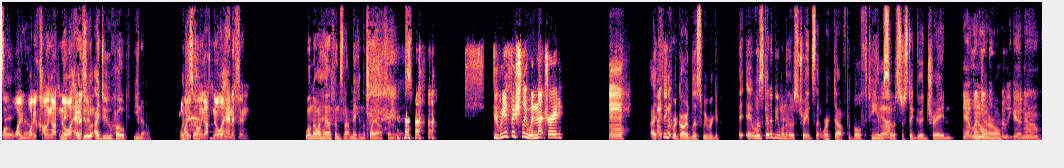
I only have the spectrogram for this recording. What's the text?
Why, it, why, you know. why are you calling out Noah I, I do I do hope, you know. Why What'd are you you say? calling out Noah Hanifin? Well, Noah Hanifin's not making the playoffs anyways. Did we officially win that trade? Eh, I I- think I- regardless, we were. it, it was going to be one of those trades that worked out for both teams, Yeah. so it's just a good trade. Yeah, in Lindholm's general. really good now.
